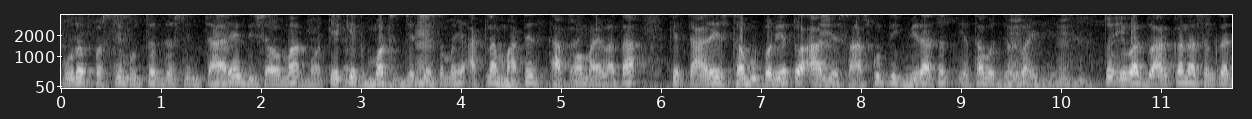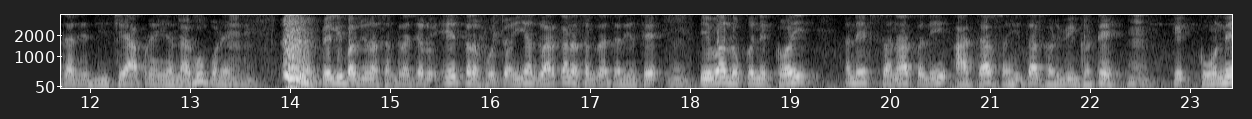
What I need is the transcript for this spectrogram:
પૂર્વ પશ્ચિમ ઉત્તર દક્ષિણ ચારેય દિશાઓમાં એક એક મઠ જે તે સમયે આટલા માટે જ સ્થાપવામાં આવ્યા હતા કે ચારેય સ્તંભ ઉપર એ તો આ જે સાંસ્કૃતિક વિરાસત યથાવત જળવાઈ રહે. તો એવા દ્વારકાના શંકરાચાર્યજી છે આપણે અહીંયા લાગુ પડે. પેલી બાજુના શંકરાચાર્ય એ તરફ હોય તો અહીંયા દ્વારકાના શંકરાચાર્ય છે. એવા લોકોને કહી અને એક સનાતની આચાર સંહિતા ઘડવી ઘટે કે કોને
